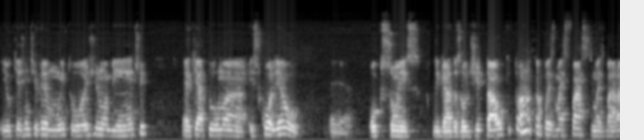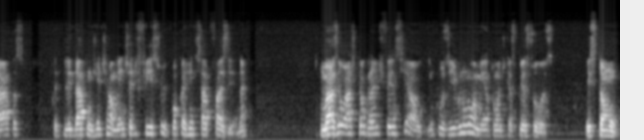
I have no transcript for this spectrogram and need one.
E o que a gente vê muito hoje no ambiente é que a turma escolheu é, opções ligadas ao digital, que tornam campanhas mais fáceis, mais baratas. Lidar com gente realmente é difícil e pouca gente sabe fazer, né? Mas eu acho que é o grande diferencial, inclusive no momento onde que as pessoas estão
